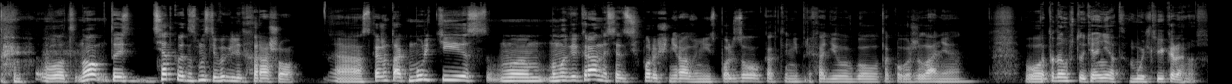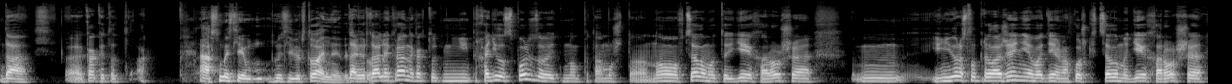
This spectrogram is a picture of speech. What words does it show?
Вот. Но, то есть, десятка в этом смысле выглядит хорошо. А, скажем так, мульти многоэкранность я до сих пор еще ни разу не использовал, как-то не приходило в голову такого желания. Вот. Ну, потому что у тебя нет мультиэкранов. Да, э, как этот а, в смысле, в смысле виртуальные Да, виртуальные экраны как тут не приходилось использовать, ну, потому что... Но в целом эта идея хорошая. Universal приложение в отдельном окошке в целом идея хорошая.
